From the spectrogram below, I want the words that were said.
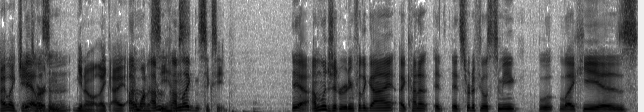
I like James Yeah, Harden. listen, you know, like I, I want to see him I'm like- succeed. Yeah, I'm legit rooting for the guy. I kind of it, it sort of feels to me l- like he is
